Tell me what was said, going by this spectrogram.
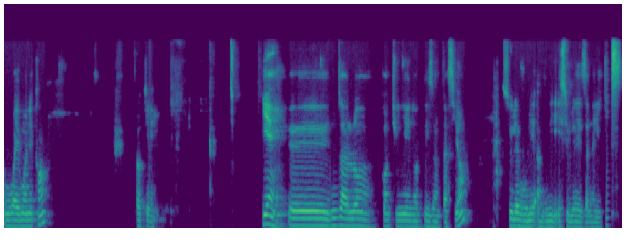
Vous voyez mon écran? OK. Bien, euh, nous allons continuer notre présentation sur les volets Android et sur les analytics.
